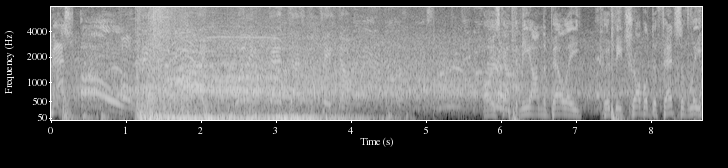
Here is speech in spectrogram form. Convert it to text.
Now. Oh, Oh! What a fantastic takedown. Oh, he's got the knee on the belly. Could be trouble defensively.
